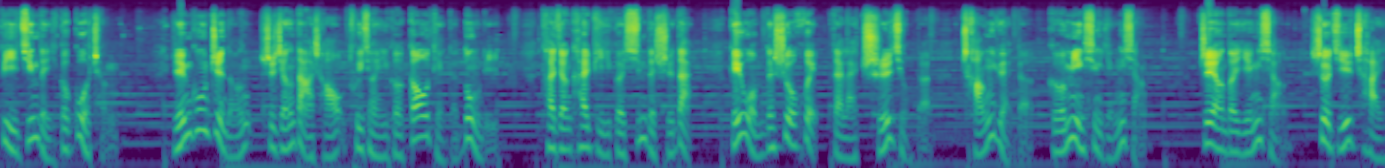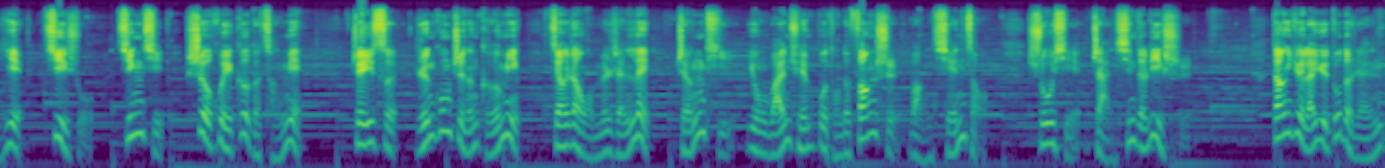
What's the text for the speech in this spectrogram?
必经的一个过程。人工智能是将大潮推向一个高点的动力，它将开辟一个新的时代，给我们的社会带来持久的、长远的革命性影响。这样的影响涉及产业、技术、经济社会各个层面。这一次人工智能革命将让我们人类整体用完全不同的方式往前走，书写崭新的历史。当越来越多的人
